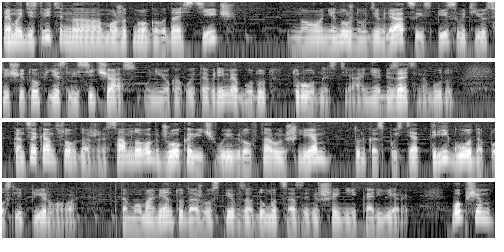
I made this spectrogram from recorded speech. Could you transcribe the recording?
Эмма действительно может многого достичь, но не нужно удивляться и списывать ее со счетов, если сейчас у нее какое-то время будут трудности, а они обязательно будут. В конце концов, даже сам Новак Джокович выиграл второй шлем только спустя три года после первого, к тому моменту даже успев задуматься о завершении карьеры. В общем,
